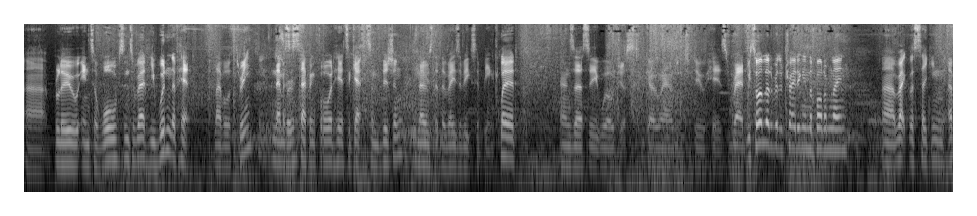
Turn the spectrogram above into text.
uh, blue into wolves into red, he wouldn't have hit level three. Nemesis stepping forward here to get some vision, knows that the Razor Beaks have been cleared, and Xerxes will just go around to do his red. We saw a little bit of trading in the bottom lane. Uh, Rekkles taking a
